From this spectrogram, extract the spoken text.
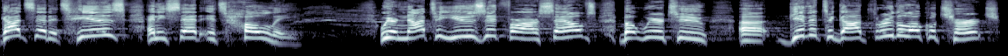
God said it's His, and He said it's holy. We are not to use it for ourselves, but we're to uh, give it to God through the local church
